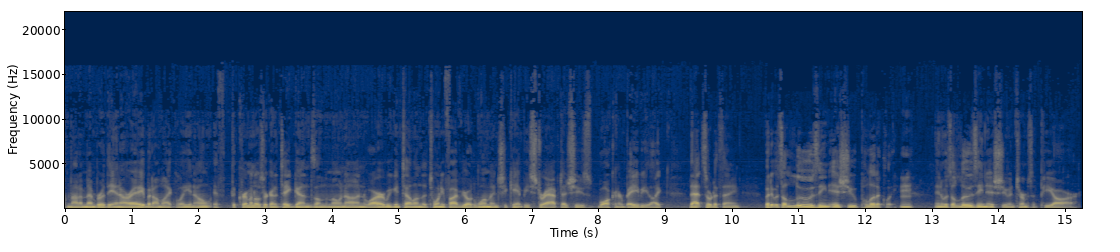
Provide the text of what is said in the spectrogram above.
I'm not a member of the NRA, but I'm like, well, you know, if the criminals are going to take guns on the Monon, why are we telling the 25 year old woman she can't be strapped as she's walking her baby, like that sort of thing? But it was a losing issue politically, mm. and it was a losing issue in terms of PR.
